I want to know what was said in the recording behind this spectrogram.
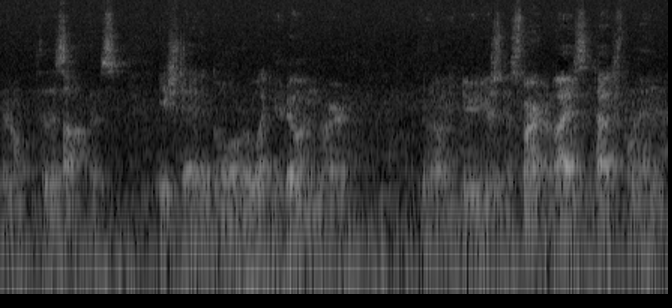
you know, to this office each day to go over what you're doing where, you know, you're using a smart device and touch plan.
